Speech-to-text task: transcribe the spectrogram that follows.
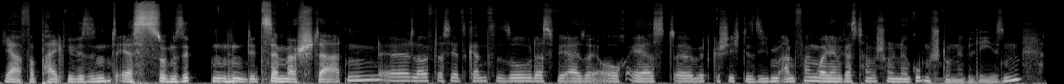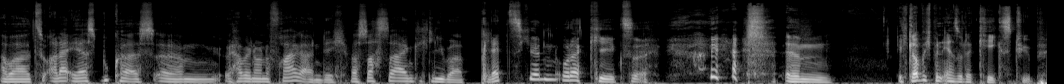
ja, verpeilt wie wir sind, erst zum 7. Dezember starten, äh, läuft das jetzt Ganze so, dass wir also auch erst äh, mit Geschichte 7 anfangen, weil den Rest haben wir schon in der Gruppenstunde gelesen. Aber zuallererst, Lukas, ähm, habe ich noch eine Frage an dich. Was sagst du eigentlich lieber? Plätzchen oder Kekse? ähm, ich glaube, ich bin eher so der Kekstyp.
